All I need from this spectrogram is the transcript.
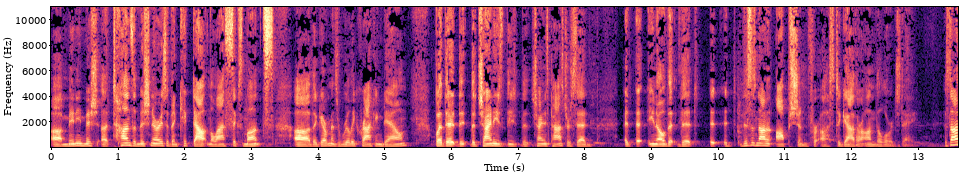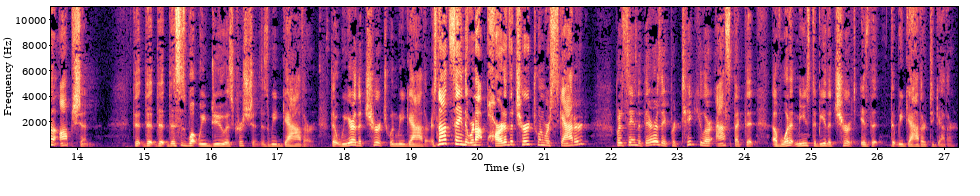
Uh, many, mis- uh, tons of missionaries have been kicked out in the last six months. Uh, the government's really cracking down. But the, the, Chinese, the, the Chinese pastor said, it, it- you know, that, that it, this is not an option for us to gather on the Lord's day. It's not an option. That, that, this is what we do as Christians, is we gather. That we are the church when we gather. It's not saying that we're not part of the church when we're scattered, but it's saying that there is a particular aspect that, of what it means to be the church is that, that we gather together.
